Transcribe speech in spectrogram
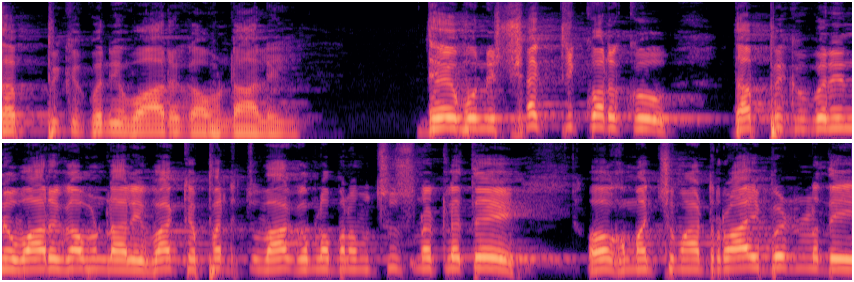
దప్పికొని వారుగా ఉండాలి. దేవుని శక్తి కొరకు దప్పికొని వారుగా ఉండాలి. వాక్య పరి భాగంలో మనం చూసినట్లయితే ఒక మంచి మాట రాయబడి ఉన్నది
